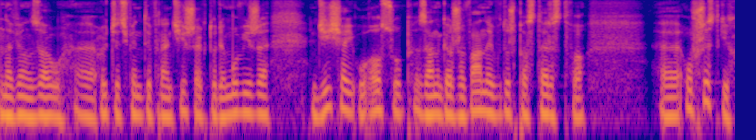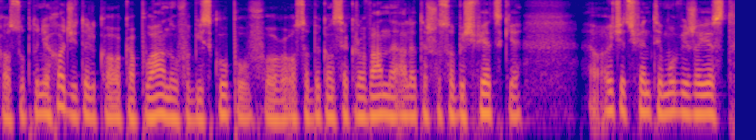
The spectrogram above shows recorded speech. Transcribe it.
nawiązał e, Ojciec Święty Franciszek, który mówi, że dzisiaj u osób zaangażowanych w duszpasterstwo E, u wszystkich osób. Tu nie chodzi tylko o kapłanów, o biskupów, o osoby konsekrowane, ale też osoby świeckie. Ojciec Święty mówi, że jest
